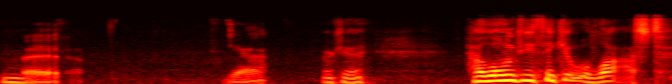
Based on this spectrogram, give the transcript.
Hmm. But uh, yeah, okay. How long do you think it will last?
